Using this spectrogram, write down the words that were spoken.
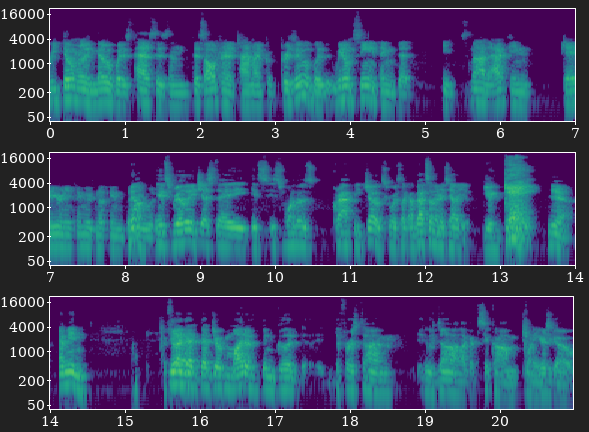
we don't really know what his past is in this alternate timeline. But presumably, we don't see anything that he's not acting gay or anything. There's nothing that he No, would. it's really just a. It's it's one of those crappy jokes where it's like, I've got something to tell you. You're gay. yeah, I mean, I feel like that, that joke might have been good the first time it was done on like a sitcom 20 years ago.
